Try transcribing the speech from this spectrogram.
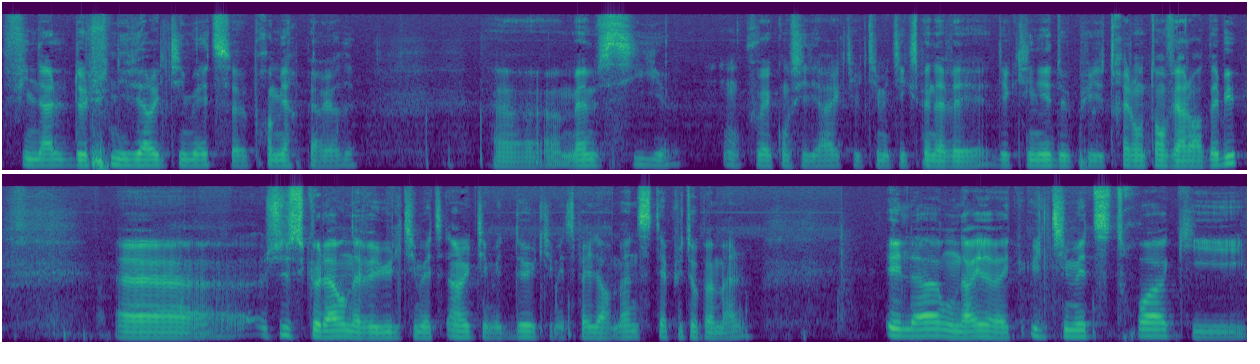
final de l'univers Ultimate, euh, première période. Même si on pouvait considérer que Ultimate X-Men avait décliné depuis très longtemps vers leur début. Jusque-là, on avait eu Ultimate 1, Ultimate 2, Ultimate Spider-Man, c'était plutôt pas mal. Et là, on arrive avec Ultimate 3 qui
